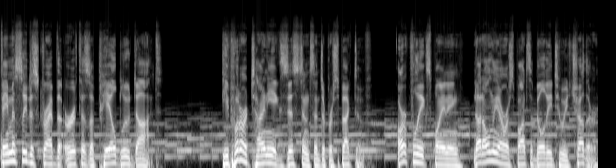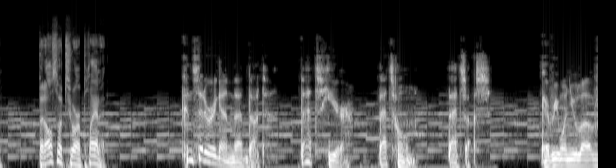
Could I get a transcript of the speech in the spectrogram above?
Famously described the Earth as a pale blue dot. He put our tiny existence into perspective, artfully explaining not only our responsibility to each other, but also to our planet. Consider again that dot. That's here. That's home. That's us. Everyone you love,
